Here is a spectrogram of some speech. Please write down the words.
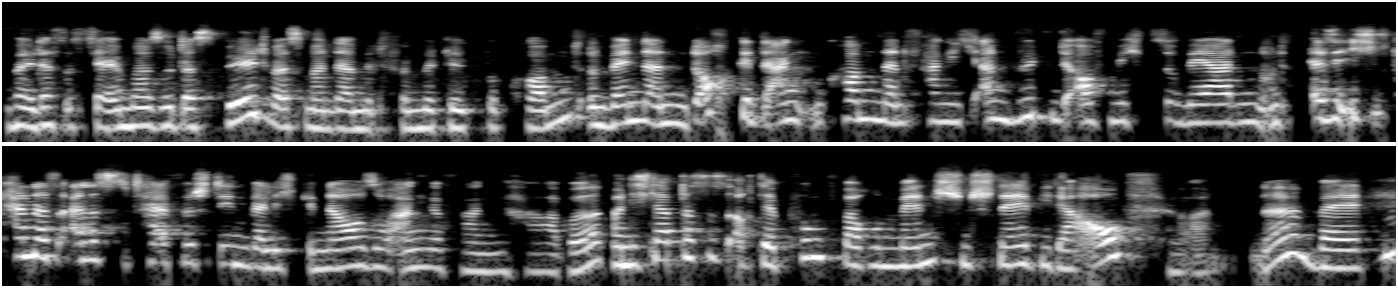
weil das ist ja immer so das Bild, was man damit vermittelt bekommt. Und wenn dann doch Gedanken kommen, dann fange ich an, wütend auf mich zu werden. Und also ich, ich kann das alles total verstehen, weil ich ich genauso angefangen habe. Und ich glaube, das ist auch der Punkt, warum Menschen schnell wieder aufhören. Ne? Weil mhm.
